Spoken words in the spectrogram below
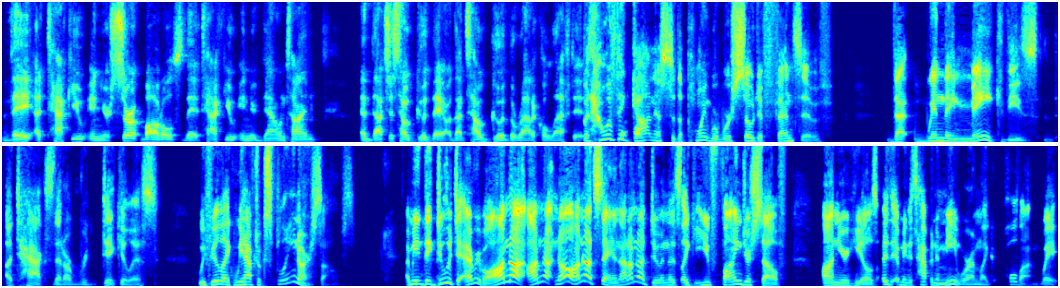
they attack you in your syrup bottles they attack you in your downtime and that's just how good they are that's how good the radical left is but how have they gotten us to the point where we're so defensive that when they make these attacks that are ridiculous we feel like we have to explain ourselves i mean they do it to everybody i'm not i'm not no i'm not saying that i'm not doing this like you find yourself on your heels. I, I mean, it's happened to me where I'm like, hold on, wait,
